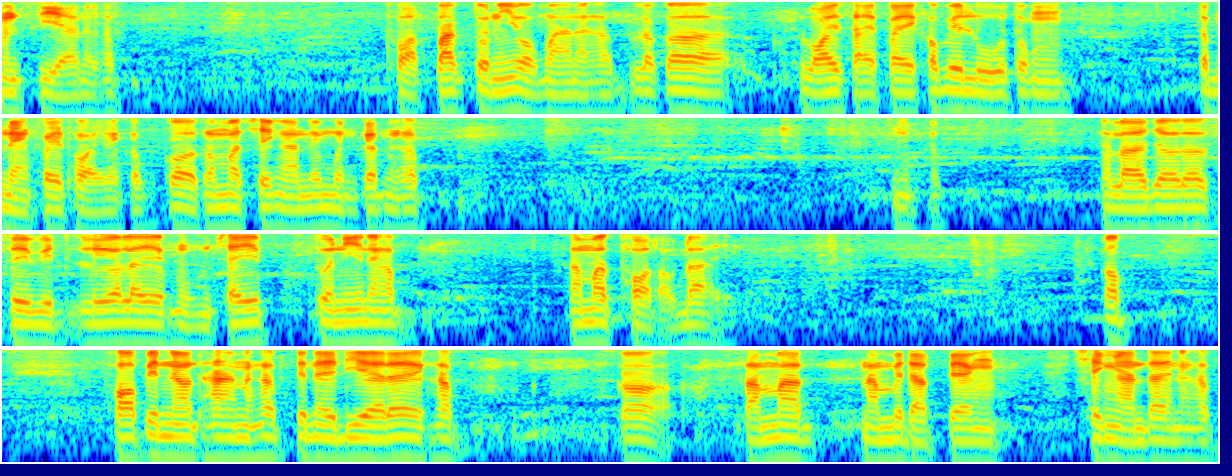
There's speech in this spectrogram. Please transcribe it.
มันเสียนะครับ ถอดปลั๊กตัวนี้ออกมานะครับ แล้วก็ร้อยสายไฟเข้าไปรูตรงตำแหน่งไฟถอยนะครับ ก็สามารถใช้งานได้เหมือนกันนะครับนี่ครับ เวลาจะเซอร์วิสหรืออะไรผมใช้ตัวนี้นะครับสามารถถอดออกได้ ก็พอเป็นแนวทางนะครับ เป็นไอเดียได้ครับ ก็สามารถนำไปดัดแปลงใช้งานได้นะครับ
